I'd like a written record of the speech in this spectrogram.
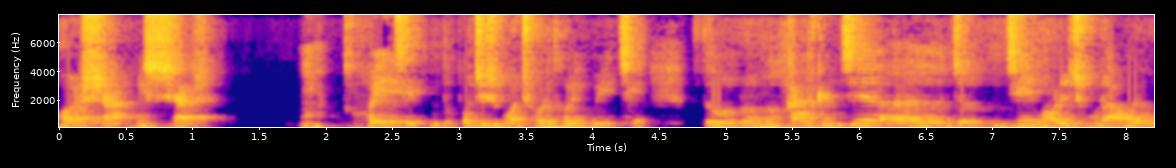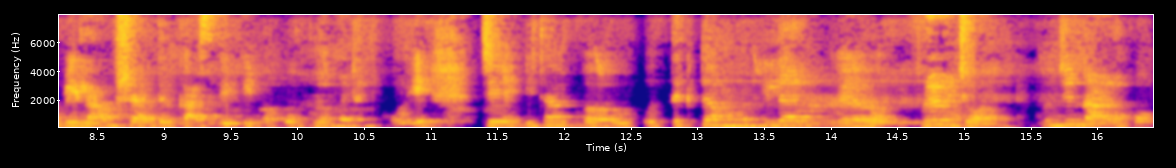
ভরসা, বিশ্বাস হয়েছে। কিন্তু পঁচিশ বছর ধরে হয়েছে। তো কালকের যে যে- যে নলেজগুলো আমরা পেলাম স্যারদের কাছ থেকে বা প্রোগ্রাম অ্যাটেন্ড করে, যে এটা প্রত্যেকটা মহিলার প্রয়োজন। যে নানা রকম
